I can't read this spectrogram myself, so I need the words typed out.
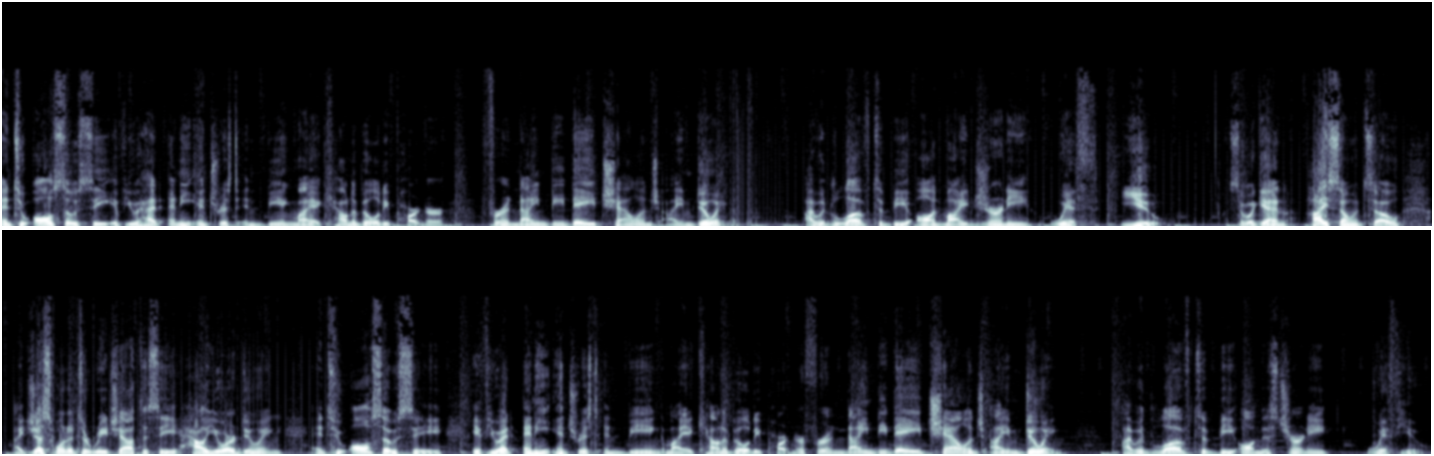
and to also see if you had any interest in being my accountability partner for a 90 day challenge I am doing. I would love to be on my journey with you. So, again, hi, so and so. I just wanted to reach out to see how you are doing and to also see if you had any interest in being my accountability partner for a 90 day challenge I am doing. I would love to be on this journey with you.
